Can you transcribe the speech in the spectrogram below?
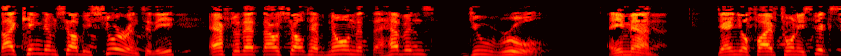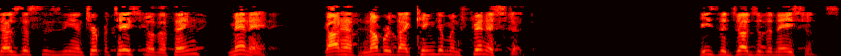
thy kingdom shall be sure unto thee. After that thou shalt have known that the heavens do rule. Amen. Daniel 5:26 says this is the interpretation of the thing, mene. God hath numbered thy kingdom and finished it. He's the judge of the nations.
